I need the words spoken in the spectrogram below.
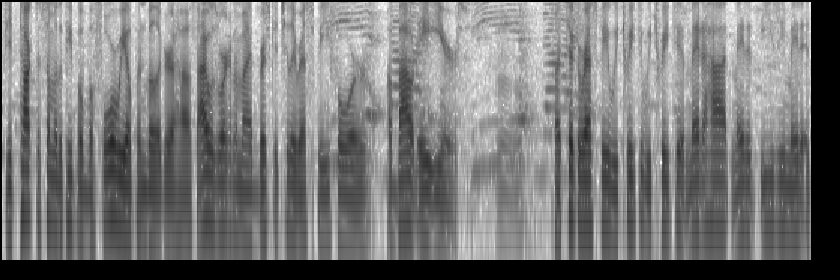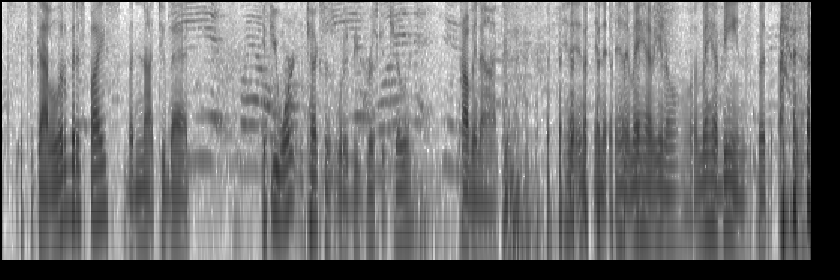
If you talk to some of the people before we opened Bullet Grill House, I was working on my brisket chili recipe for about eight years. So I took a recipe, we tweaked it, we tweaked it, made it hot, made it easy, made it. It's, it's got a little bit of spice, but not too bad. If you weren't in Texas, would it be brisket chili? Probably not. and, and, and, it, and it may have you know it may have beans, but you, know,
